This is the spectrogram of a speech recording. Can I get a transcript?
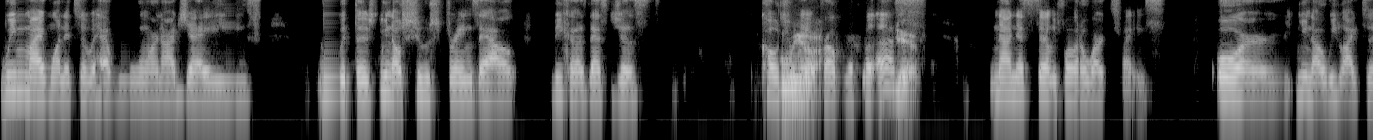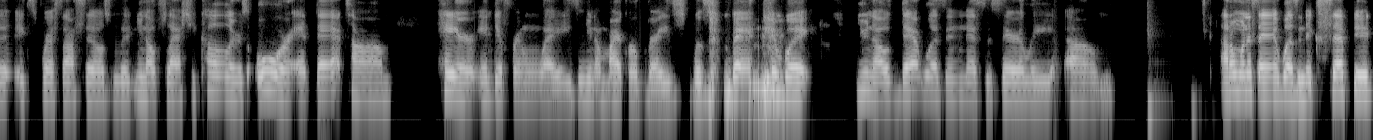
we might wanted to have worn our J's with the, you know, shoestrings out because that's just culturally appropriate for us. Yeah. Not necessarily for the workspace. Or, you know, we like to express ourselves with, you know, flashy colors, or at that time, hair in different ways. You know, micro braids was back mm-hmm. then, but you know, that wasn't necessarily um I don't want to say it wasn't accepted,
